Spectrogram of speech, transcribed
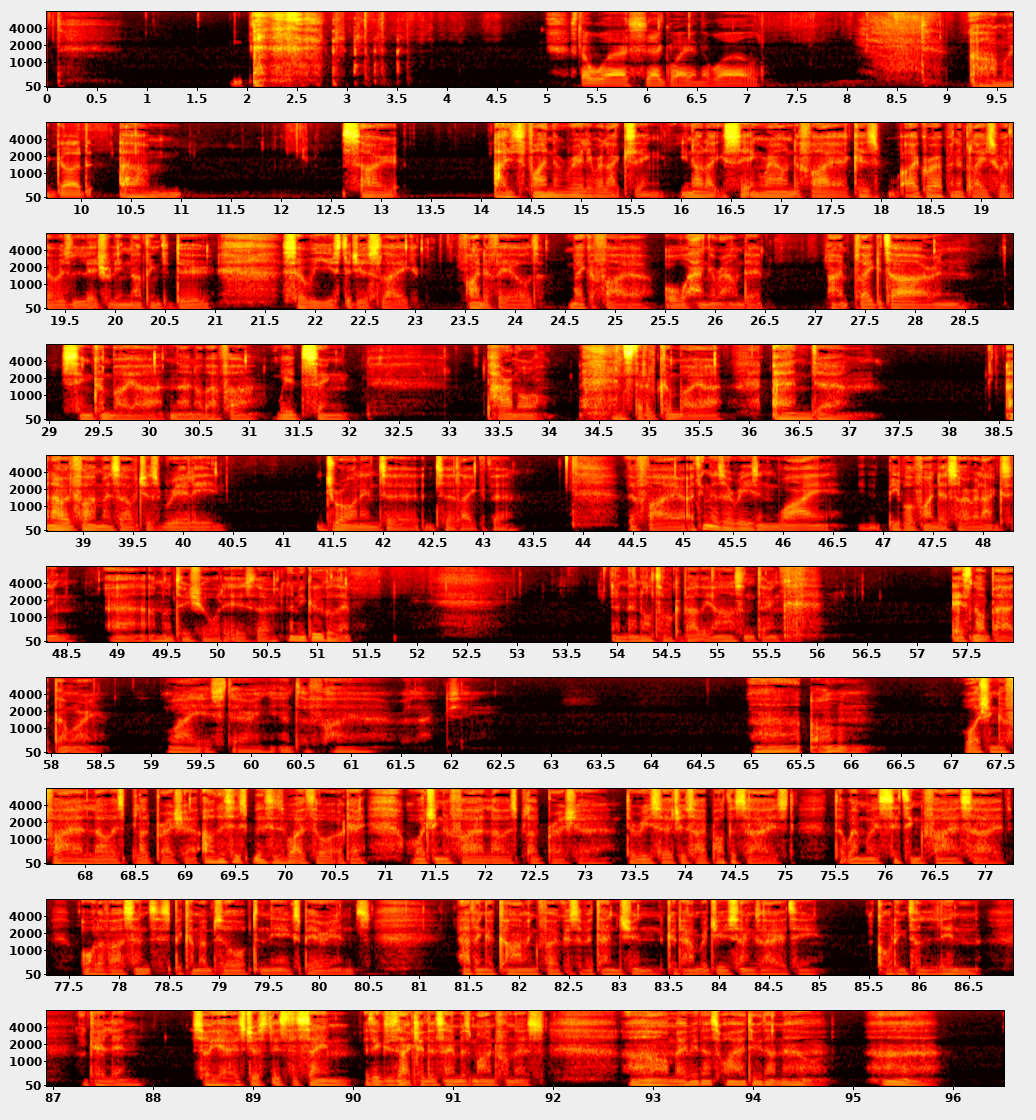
It's the worst segue in the world. Oh my god. Um, so I find them really relaxing, you know, like sitting around a fire, because I grew up in a place where there was literally nothing to do. So we used to just like find a field, make a fire, all hang around it, like play guitar and sing Kumbaya. No, not that far. We'd sing Paramore instead of Kumbaya. And, um, and I would find myself just really drawn into to like the the fire. I think there's a reason why people find it so relaxing. Uh, I'm not too sure what it is though. Let me Google it, and then I'll talk about the arson thing. it's not bad, don't worry. Why is staring at the fire relaxing? Ah, oh. Watching a fire lowers blood pressure. Oh, this is this is what I thought. Okay, watching a fire lowers blood pressure. The researchers hypothesized that when we're sitting fireside, all of our senses become absorbed in the experience. Having a calming focus of attention could help reduce anxiety, according to Lynn. Okay, Lynn. So yeah, it's just it's the same. It's exactly the same as mindfulness. Oh, maybe that's why I do that now. Huh.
